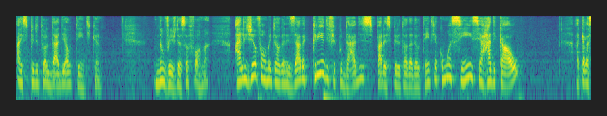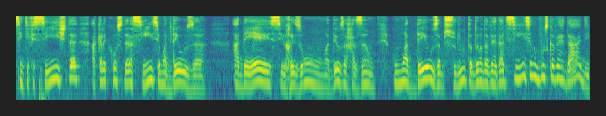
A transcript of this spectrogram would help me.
a espiritualidade autêntica. Não vejo dessa forma. A religião formalmente organizada cria dificuldades para a espiritualidade autêntica como uma ciência radical, aquela cientificista, aquela que considera a ciência uma deusa, a DS, raison, a deusa razão, como uma deusa absoluta, dona da verdade. Ciência não busca verdade.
